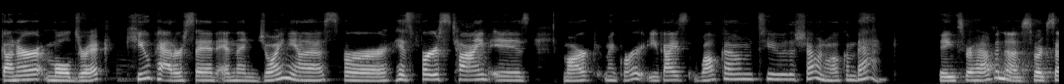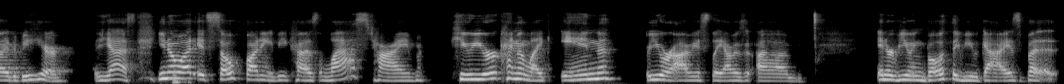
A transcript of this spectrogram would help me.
Gunnar Moldrick, Q Patterson, and then joining us for his first time is Mark McGuirt. You guys, welcome to the show and welcome back. Thanks for having us. We're excited to be here. Yes. You know what? It's so funny because last time, Q, you were kind of like in, you were obviously, I was, um, interviewing both of you guys, but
